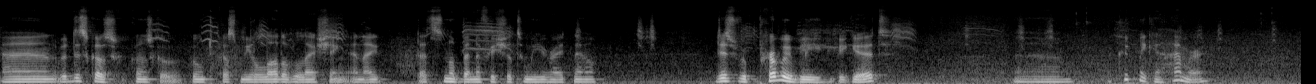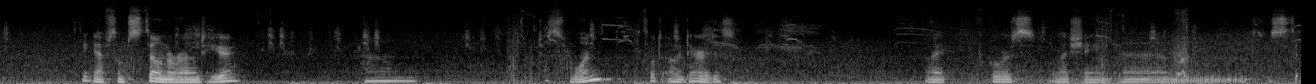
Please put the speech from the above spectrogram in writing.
And but this is going to cost me a lot of lashing, and I that's not beneficial to me right now. This would probably be good. Um, I could make a hammer. I think I have some stone around here. Um, just one? I thought, oh, there it is. Alright, course, lashing and stick.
